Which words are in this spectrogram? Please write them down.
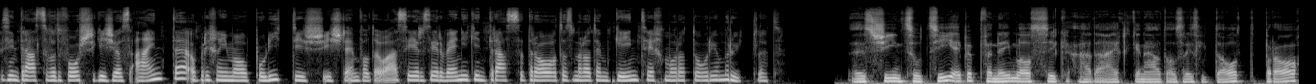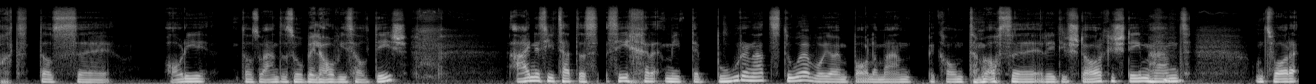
das Interesse der Forschung ist ja das eine, aber ich nehme an, politisch ist in dem Fall da auch sehr, sehr wenig Interesse daran, dass man an dem Gentech-Moratorium rüttelt. Es scheint so zu sein, eben die Vernehmlassung hat eigentlich genau das Resultat gebracht, dass äh, alle das wollen so belassen, wie es halt ist. Einerseits hat das sicher mit den Bauern zu tun, die ja im Parlament bekanntermaßen eine relativ starke Stimme haben. Und zwar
